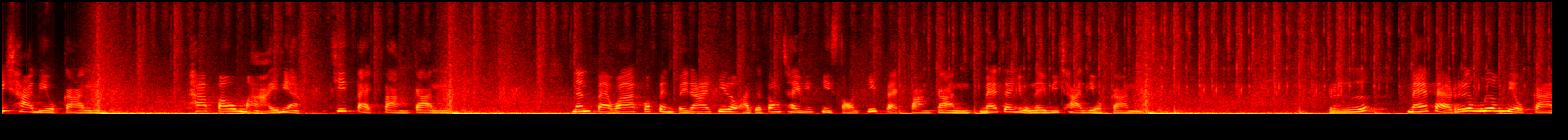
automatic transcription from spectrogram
วิชาเดียวกัน ถ้าเป้าหมายเนี่ยที่แตกต่างกัน นั่นแปลว่าก็เป็นไปได้ที่เราอาจจะต้องใช้วิธีสอนที่แตกต่างกัน แม้จะอยู่ในวิชาเดียวกัน หรือแม้แต่เรื่องเรื่องเดียวกัน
